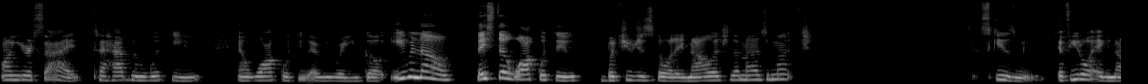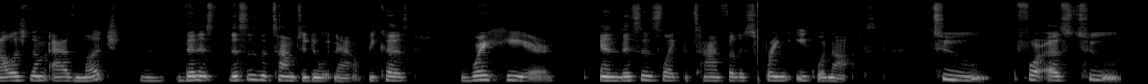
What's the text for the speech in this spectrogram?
on your side, to have them with you and walk with you everywhere you go. Even though they still walk with you, but you just don't acknowledge them as much. Excuse me. If you don't acknowledge them as much, then it's this is the time to do it now because we're here and this is like the time for the spring equinox to for us to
